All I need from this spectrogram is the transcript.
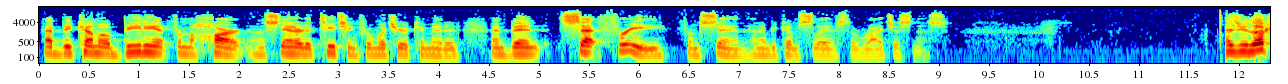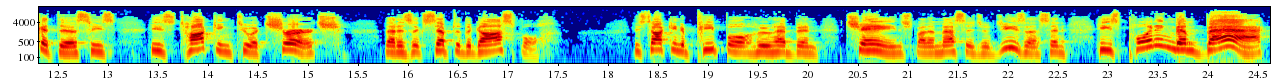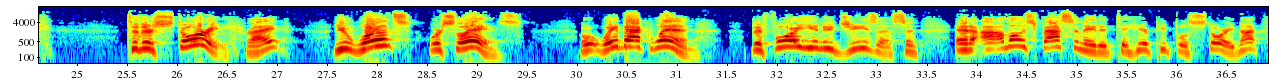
have become obedient from the heart and the standard of teaching from which you're committed, and been set free from sin and have become slaves to righteousness. As you look at this, he's, he's talking to a church that has accepted the gospel. He's talking to people who have been changed by the message of Jesus, and he's pointing them back to their story, right? You once were slaves. Way back when? Before you knew Jesus. And, and I'm always fascinated to hear people's story, not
